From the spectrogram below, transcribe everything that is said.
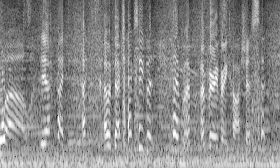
Wow. Yeah, I, I, I would back taxi, but I'm, I'm, I'm very, very cautious.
